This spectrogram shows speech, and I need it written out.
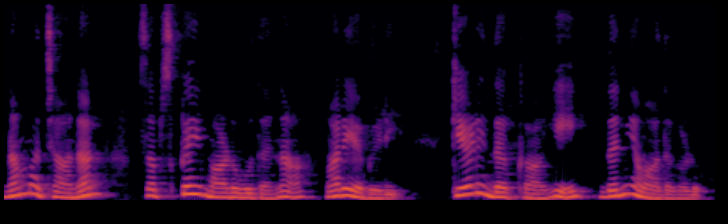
ನಮ್ಮ ಚಾನಲ್ ಸಬ್ಸ್ಕ್ರೈಬ್ ಮಾಡುವುದನ್ನು ಮರೆಯಬೇಡಿ. ಕೇಳಿದ್ದಕ್ಕಾಗಿ ಧನ್ಯವಾದಗಳು.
